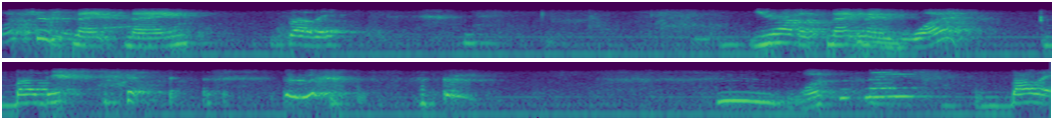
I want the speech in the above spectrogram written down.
What's your snake's name? Bubby. You have a snake named what? Bubby. What's his name? Bubby.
